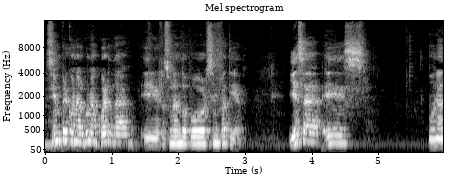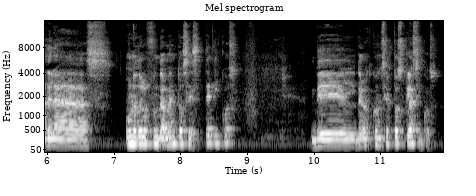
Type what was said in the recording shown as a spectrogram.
Siempre con alguna cuerda eh, resonando por simpatía. Y esa es una de las, uno de los fundamentos estéticos de los conciertos clásicos.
